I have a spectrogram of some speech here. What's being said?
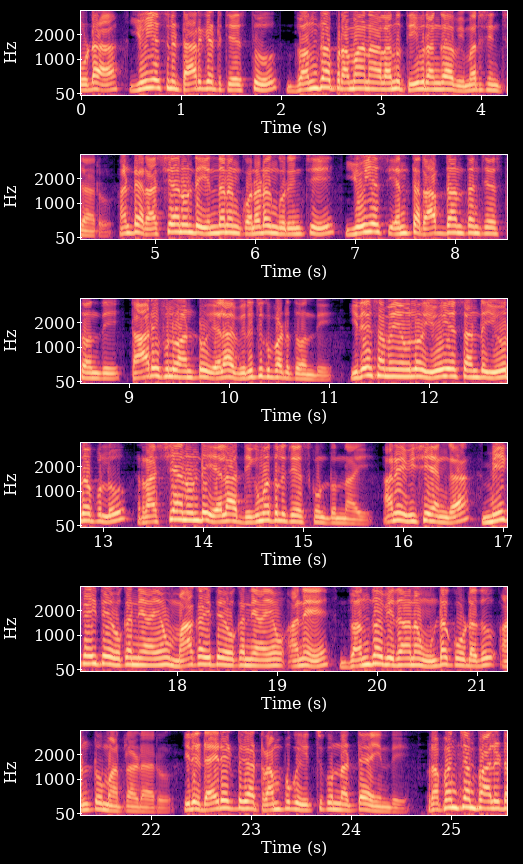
కూడా యుఎస్ని టార్గెట్ చేస్తూ ద్వంద్వ ప్రమాణాలను తీవ్రంగా విమర్శించారు. అంటే రష్యా నుండి ఇంధనం కొనడం గురించి యుఎస్ ఎంత రాద్ధాంతం చేస్తోంది టారిఫ్లు అంటూ ఎలా విరుచుకుపడుతోంది? ఇదే సమయంలో యుఎస్ అండ్ యూరప్లు రష్యా నుండి ఎలా దిగుమతులు చేసుకుంటున్నాయి? అనే విషయంగా మీకైతే ఒక న్యాయం మాకైతే ఒక న్యాయం అనే ద్వంద్వ విధానం ఉండకూడదు అంటూ మాట్లాడారు. ఇది డైరెక్ట్గా ట్రంప్కు ఇచ్చుకున్నట్టే అయింది. ప్రపంచం పాలిట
